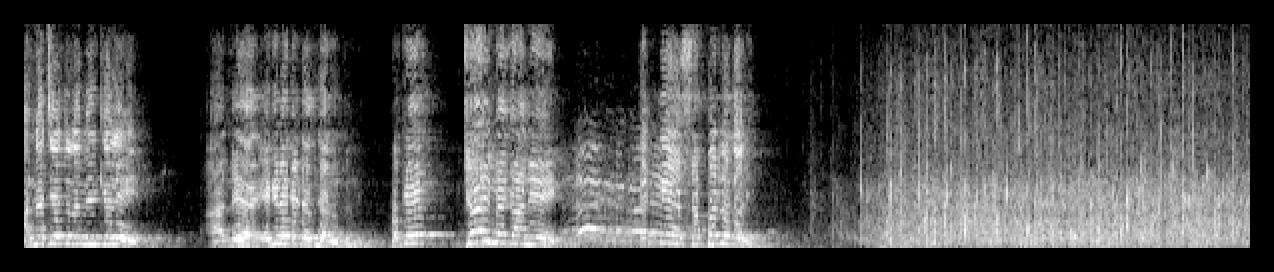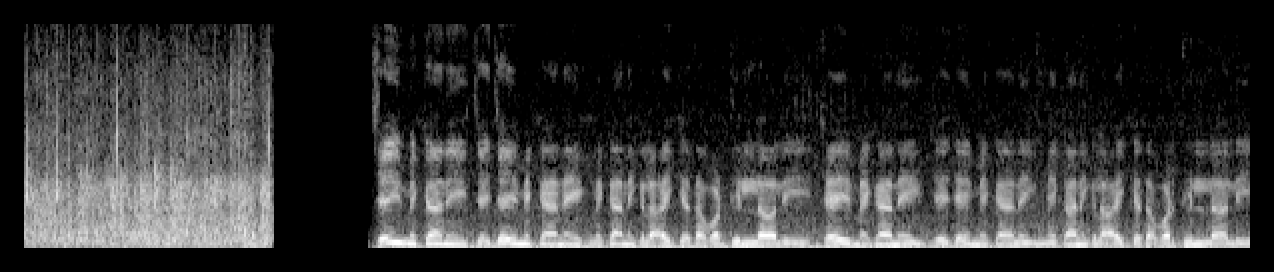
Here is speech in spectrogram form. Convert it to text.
అన్న చేతుల మీదకెళ్ళి ఆ, ఎగిరేయడం జరుగుతుంది. ఓకే? జై మెకానిక్! గట్టిగా సప్పట్లతోని జై మెకానిక్ జై జై మెకానిక్ మెకానికల ఐక్యత వర్ధిల్లాలి. జై మెకానిక్ జై జై మెకానిక్ మెకానికల ఐక్యత వర్ధిల్లాలి.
